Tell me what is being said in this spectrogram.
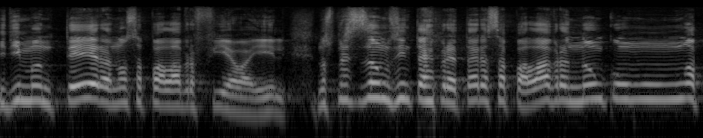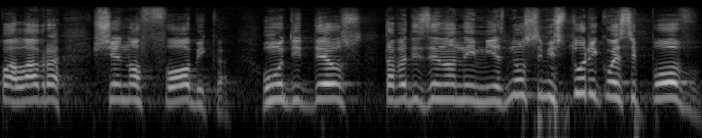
e de manter a nossa palavra fiel a Ele. Nós precisamos interpretar essa palavra não como uma palavra xenofóbica, onde Deus estava dizendo a Neemias: não se misture com esse povo.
